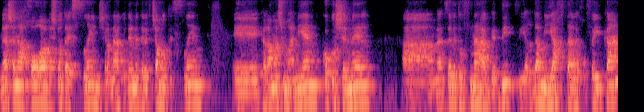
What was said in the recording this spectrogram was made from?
100 שנה אחורה בשנות ה-20 של המאה הקודמת, 1920, קרה משהו מעניין, קוקו שנל, המעצבת אופנה האגדית, ירדה מיאכטה לחופי כאן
